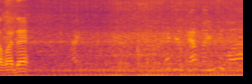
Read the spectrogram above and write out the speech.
ลับกันได้ถ้าจะกลับไปไม่ว่า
